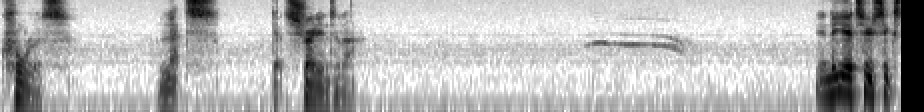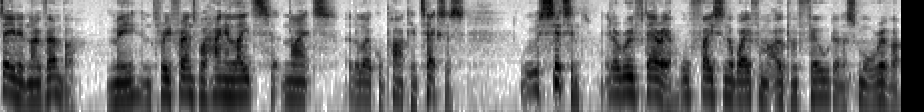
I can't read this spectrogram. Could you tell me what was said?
crawlers. Let's get straight into that. In the year 216 in November, me and three friends were hanging late at night at a local park in Texas. We were sitting in a roofed area, all facing away from an open field and a small river.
